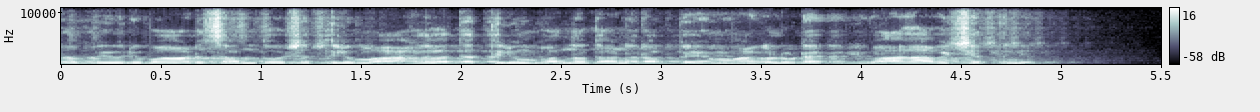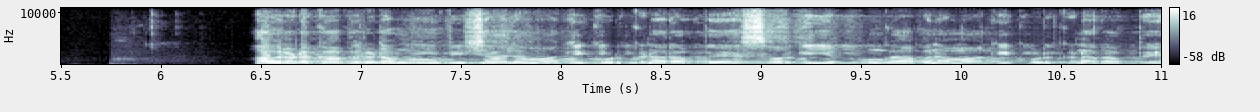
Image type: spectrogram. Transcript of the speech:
റബ്ബെ ഒരുപാട് സന്തോഷത്തിലും ആഹ്ലാദത്തിലും വന്നതാണ് റബ്ബെ മകളുടെ വിവാഹ ആവശ്യത്തിന് അവരുടെ കബറിടം നീ വിശാലമാക്കി കൊടുക്കണ റബ്ബെ സ്വർഗീയ പൂങ്കാവനമാക്കി കൊടുക്കണ റബ്ബെ.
